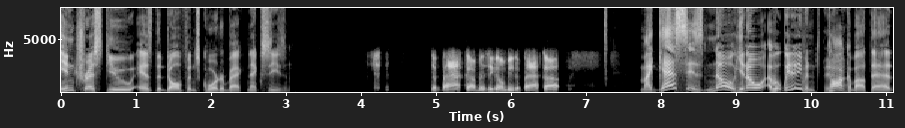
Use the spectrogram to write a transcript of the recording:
interest you as the Dolphins quarterback next season? The backup is he going to be the backup? My guess is no. You know, uh, we didn't even talk about that.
